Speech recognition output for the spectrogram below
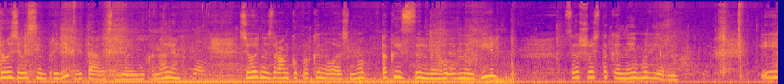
Друзі, усім привіт! Вітаю вас на моєму каналі. Сьогодні зранку прокинулась ну, такий сильний головний біль. Це щось таке неймовірне. І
